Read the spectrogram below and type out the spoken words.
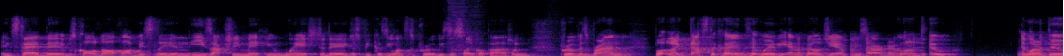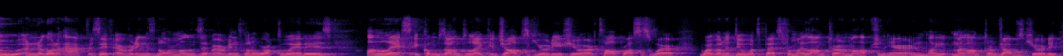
instead it was called off, obviously. And he's actually making weight today just because he wants to prove he's a psychopath and prove his brand. But like that's the kind of way the NFL GMs are. They're going to do. They're going to do and they're going to act as if everything is normal, as if everything's going to work the way it is unless it comes down to like a job security issue or a thought process where we're going to do what's best for my long-term option here and my, my long-term job security.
